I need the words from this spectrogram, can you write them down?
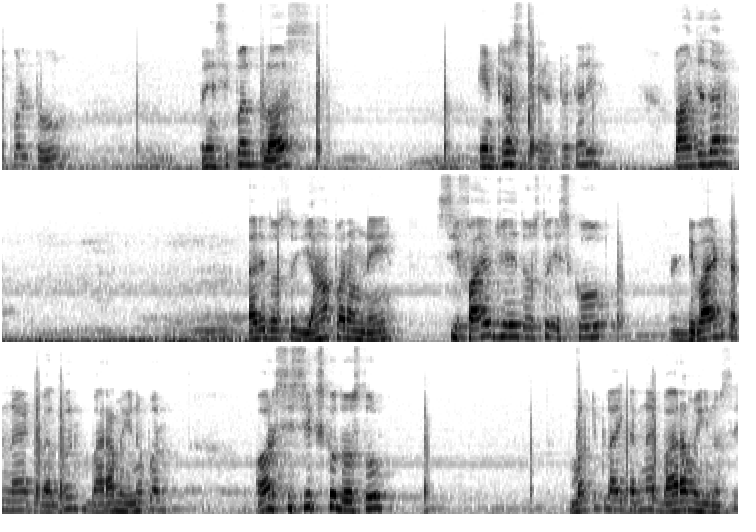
equal to principal plus interest enter करें। पाँच हज़ार। अरे दोस्तों, यहाँ पर हमने सी फाइव जो है दोस्तों, इसको डिवाइड करना है ट्वेल्व पर, बारह महीनों पर। और सी सिक्स को दोस्तों मल्टीप्लाई करना है बारह महीनों से।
